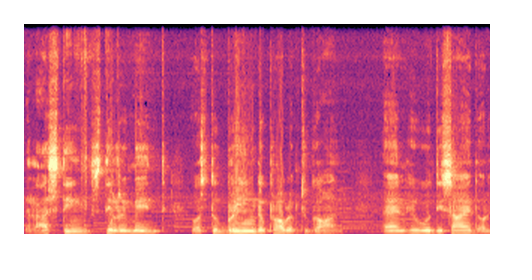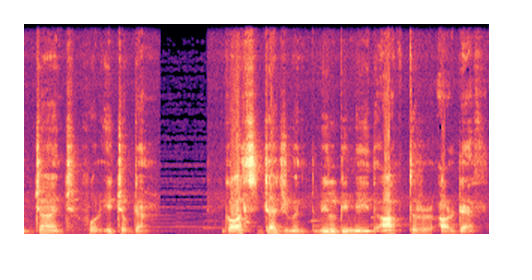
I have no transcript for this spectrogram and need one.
The last thing still remained was to bring the problem to God, and He would decide or judge for each of them. God's judgment will be made after our death,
